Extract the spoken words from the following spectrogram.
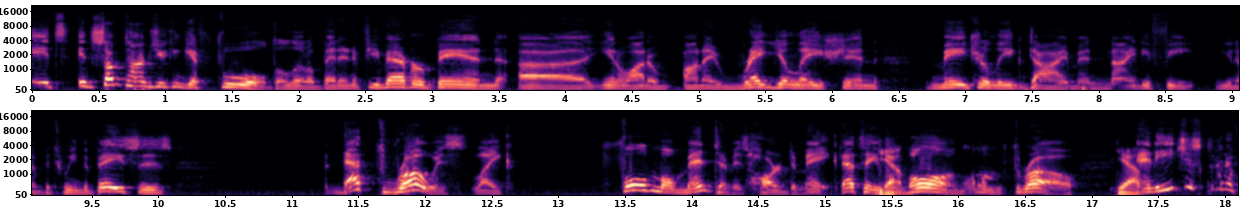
it's it's sometimes you can get fooled a little bit, and if you've ever been, uh, you know, on a on a regulation major league diamond, ninety feet, you know, between the bases, that throw is like full momentum is hard to make. That's a Yeah. long, long throw. Yeah. And he just kind of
